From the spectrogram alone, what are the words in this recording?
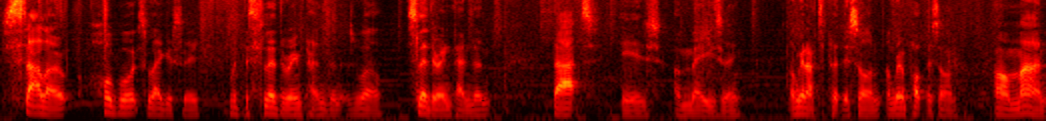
Sallow, Hogwarts Legacy, with the Slytherin pendant as well. Slytherin pendant. That is amazing. I'm gonna have to put this on. I'm gonna pop this on. Oh man,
